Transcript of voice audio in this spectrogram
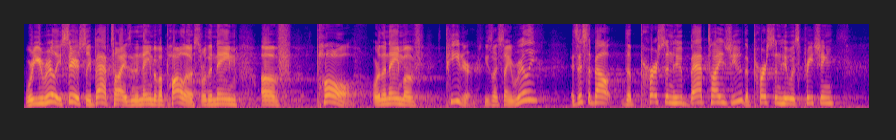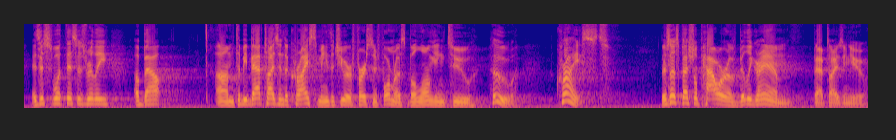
Were you really seriously baptized in the name of Apollos or the name of Paul or the name of Peter? He's like saying, Really? Is this about the person who baptized you, the person who was preaching? Is this what this is really about? Um, to be baptized into Christ means that you are first and foremost belonging to who? Christ. There's no special power of Billy Graham baptizing you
